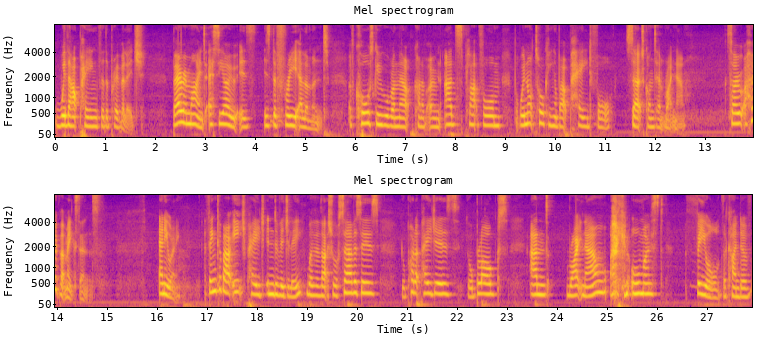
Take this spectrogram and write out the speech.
without paying for the privilege. Bear in mind, SEO is is the free element. Of course, Google run their kind of own ads platform, but we're not talking about paid for search content right now. So I hope that makes sense. Anyway, think about each page individually, whether that's your services, your product pages, your blogs, and right now I can almost feel the kind of,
